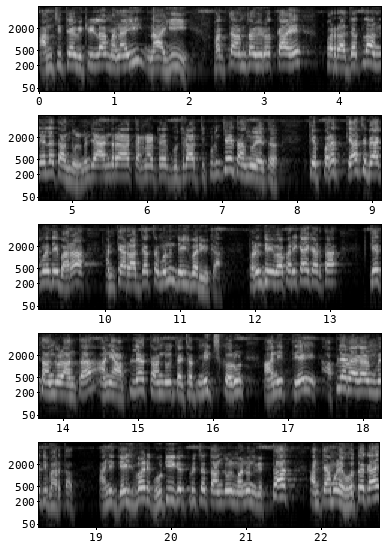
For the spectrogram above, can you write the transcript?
आमची त्या विक्रीला मनाई नाही. फक्त आमचा विरोध काय आहे? पर राज्यातलं आणलेलं तांदूळ म्हणजे आंध्रा कर्नाटक गुजरात तिकडून जे तांदूळ येतं ते परत त्याच बॅगमध्ये भरा आणि त्या राज्याचं म्हणून देशभर विका. परंतु हे व्यापारी काय करता? ते तांदूळ आणता आणि आपल्या तांदूळ त्याच्यात मिक्स करून आणि ते आपल्या बॅगांमध्ये भरतात. आणि देशभर घुटी इगतपुरीचं तांदूळ म्हणून विकतात. आणि त्यामुळे होतं काय?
